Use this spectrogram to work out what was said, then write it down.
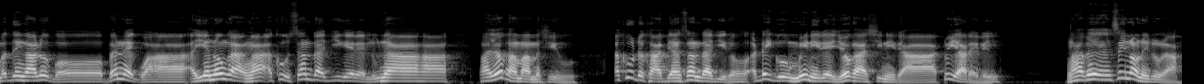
မတင်ကားလို့ပေါ့ဘယ်နဲ့ကွာအရင်တော့ကငါအခုစမ်းသပ်ကြည့်ခဲ့တဲ့လူနာဟာဘာယောဂါမှမရှိဘူးအခုတခါပြန်စမ်းသပ်ကြည့်တော့အတိတ်ကိုမေ့နေတဲ့ယောဂါရှိနေတာတွေ့ရတယ်လေငါပဲစိတ်နောက်နေလို့လား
